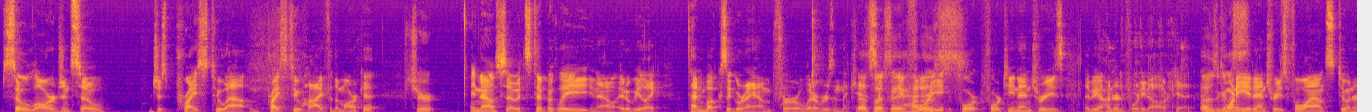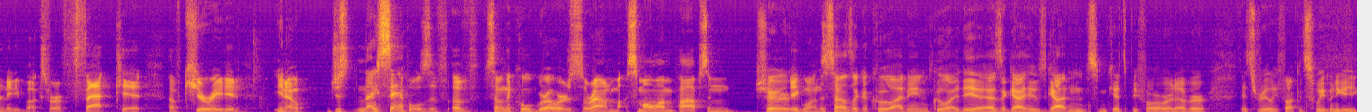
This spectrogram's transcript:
so large and so just priced too out priced too high for the market. sure. You know, so it's typically you know it'll be like. 10 bucks a gram for whatever's in the kit. That's so what if we I say, get 40, does- four- 14 entries, that'd be a $140 kit. I was gonna 28 entries, full ounce, 280 bucks for a fat kit of curated, you know, just nice samples of, of some of the cool growers around, small mom and pops and Sure. big ones. It sounds like a cool. I mean, cool idea. As a guy who's gotten some kits before or whatever, it's really fucking sweet when you get your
